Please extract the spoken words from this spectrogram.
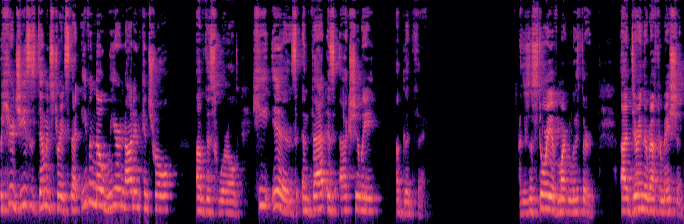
But here Jesus demonstrates that even though we are not in control of this world, He is, and that is actually a good thing. There's a story of Martin Luther uh, during the Reformation.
